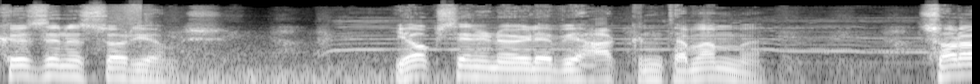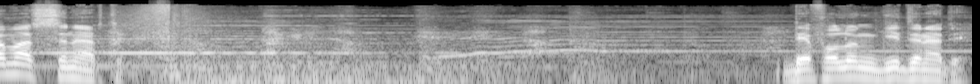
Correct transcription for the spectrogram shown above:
Kızını soruyormuş. Yok senin öyle bir hakkın tamam mı? Soramazsın artık. Defolun gidin hadi.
